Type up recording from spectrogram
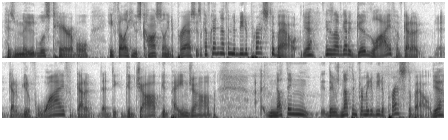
His mood was terrible. He felt like he was constantly depressed. He's like, I've got nothing to be depressed about. Yeah. He says, I've got a good life. I've got a got a beautiful wife. I've got a good job, good paying job. Nothing. There's nothing for me to be depressed about yeah,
